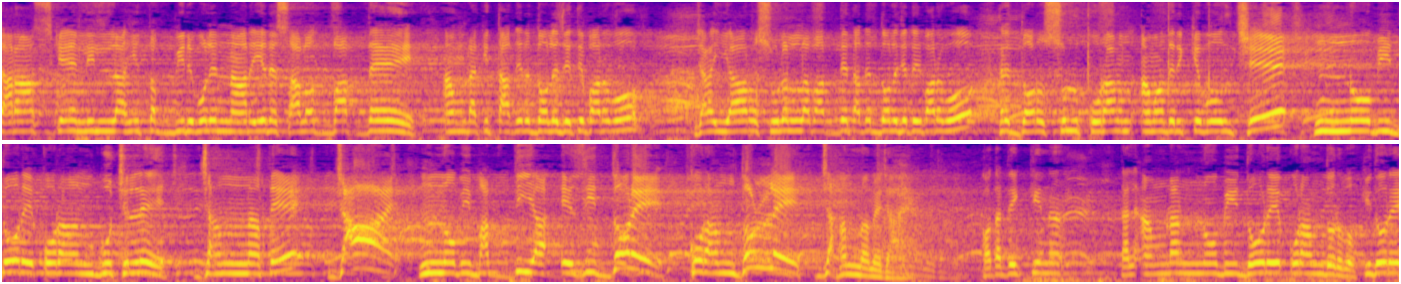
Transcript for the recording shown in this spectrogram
যারা আজকে লিল্লাহি তকবীর বলে নারীর সালত বাদ দে, আমরা কি তাদের দলে যেতে পারব? যারা ইয়া রসুল্লাহ বাদ দে, তাদের দলে যেতে পারব? তাহলে দরসুল কোরআন আমাদেরকে বলছে, নবী দরে কোরআন বুঝলে জান্নাতে যায়। নবী বাদ দিয়া এজি দরে কোরআন ধরলে জাহান্নামে যায়। কথা ঠিক কিনা? তাহলে আমরা নবী দৌড়ে কোরআন ধরবো। কি দৌড়ে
